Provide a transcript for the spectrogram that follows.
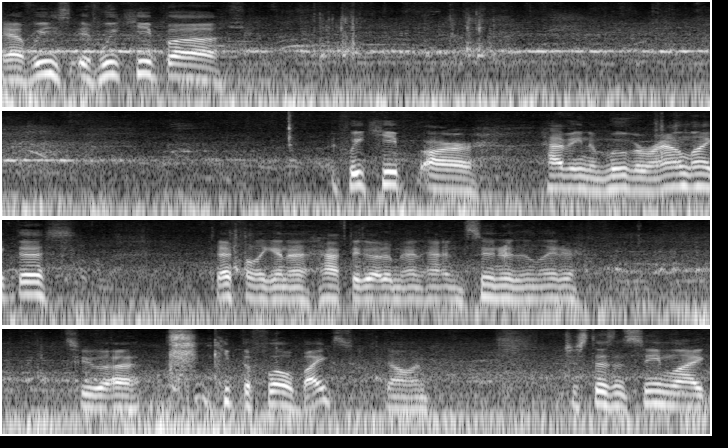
yeah, if we if we keep uh, if we keep our having to move around like this, definitely gonna have to go to Manhattan sooner than later to uh, keep the flow of bikes going. It just doesn't seem like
